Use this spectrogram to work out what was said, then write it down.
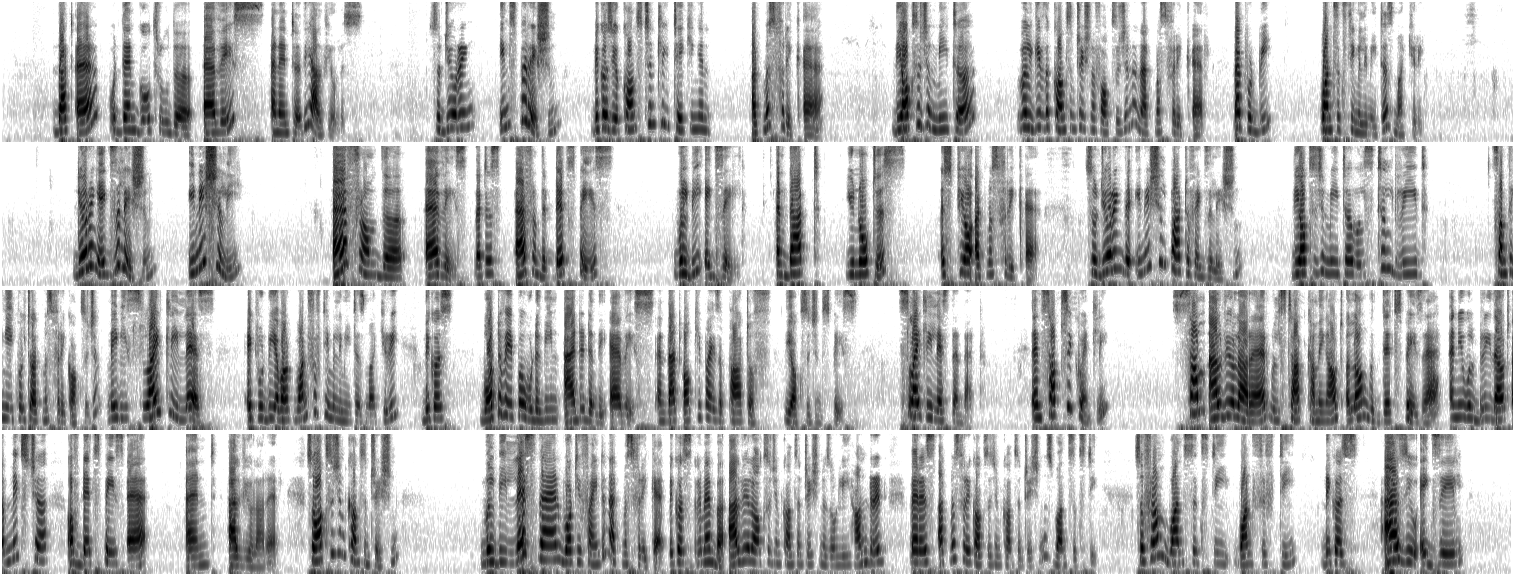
That air would then go through the airways and enter the alveolus. So, during inspiration, because you're constantly taking in atmospheric air, the oxygen meter will give the concentration of oxygen in atmospheric air. That would be 160 millimeters mercury. During exhalation, initially air from the airways that is air from the dead space will be exhaled and that you notice is pure atmospheric air. So, during the initial part of exhalation, the oxygen meter will still read something equal to atmospheric oxygen, maybe slightly less, it would be about 150 millimeters mercury because water vapor would have been added in the airways and that occupies a part of the oxygen space, slightly less than that. Then subsequently, some alveolar air will start coming out along with dead space air and you will breathe out a mixture of dead space air and alveolar air. So, oxygen concentration will be less than what you find in atmospheric air because remember alveolar oxygen concentration is only 100 whereas atmospheric oxygen concentration is 160. So, from 160, 150 because as you exhale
